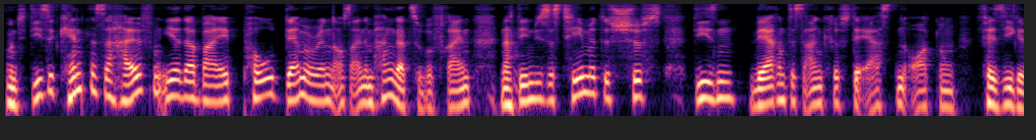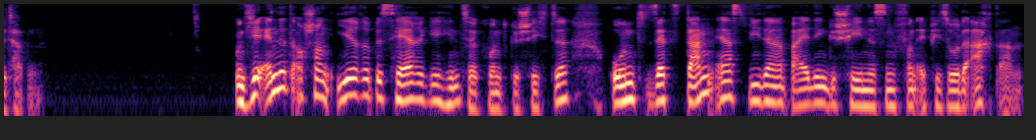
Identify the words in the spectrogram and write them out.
Und diese Kenntnisse halfen ihr dabei, Poe Dameron aus einem Hangar zu befreien, nachdem die Systeme des Schiffs diesen während des Angriffs der ersten Ordnung versiegelt hatten. Und hier endet auch schon ihre bisherige Hintergrundgeschichte und setzt dann erst wieder bei den Geschehnissen von Episode 8 an,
